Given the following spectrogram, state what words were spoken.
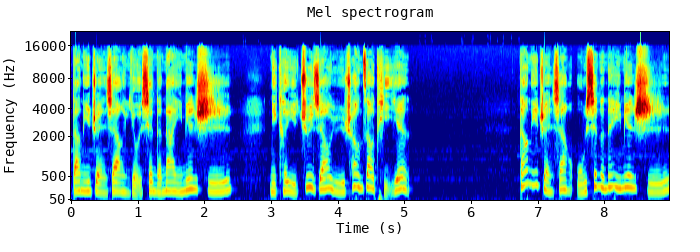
当你转向有限的那一面时，你可以聚焦于创造体验；当你转向无限的那一面时，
